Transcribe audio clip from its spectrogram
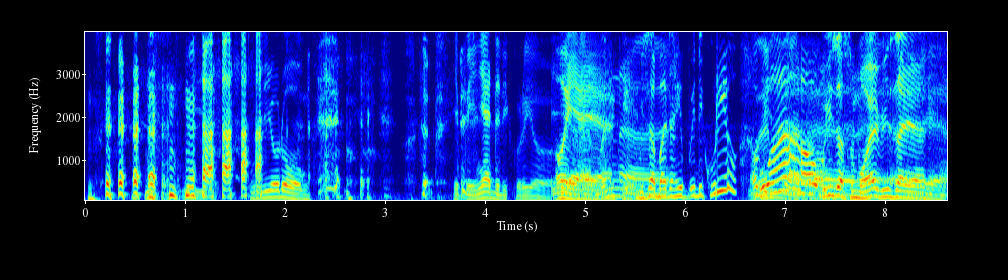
Kurio dong Hippinya ada di Kurio Oh iya, iya. benar. bisa baca Hipwi di Kurio. Oh, bisa. wow, bisa semuanya bisa ya. Iya.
